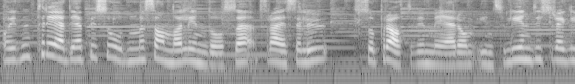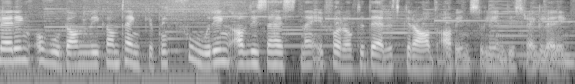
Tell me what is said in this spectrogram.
og i den tredje episoden med Sanna Lindåse fra SLU så prater vi mer om insulindysregulering og hvordan vi kan tenke på fòring av disse hestene i forhold til deres grad av insulindysregulering.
